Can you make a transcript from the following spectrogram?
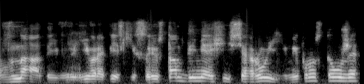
в НАТО и в Европейский Союз. Там дымящиеся руины просто уже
